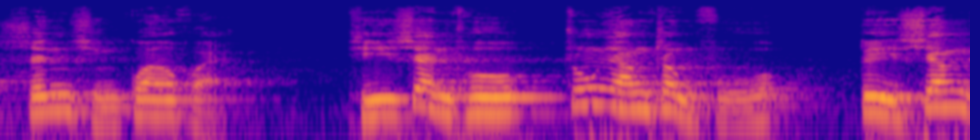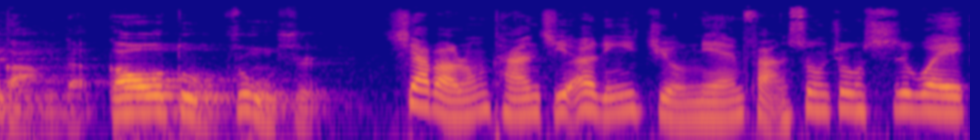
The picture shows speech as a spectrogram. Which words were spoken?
深情关怀，体现出中央政府对香港的高度重视。夏宝龙谈及二零一九年反送中示威。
